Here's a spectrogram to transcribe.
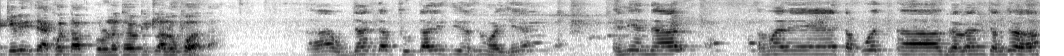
કેવી રીતે આખો તપ પૂર્ણ થયો કેટલા લોકો હતા? આ ઉપદાન તપ સુડતાલીસ દિવસનું હોય છે. એની અંદર અમારે તપો ગગન અ,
